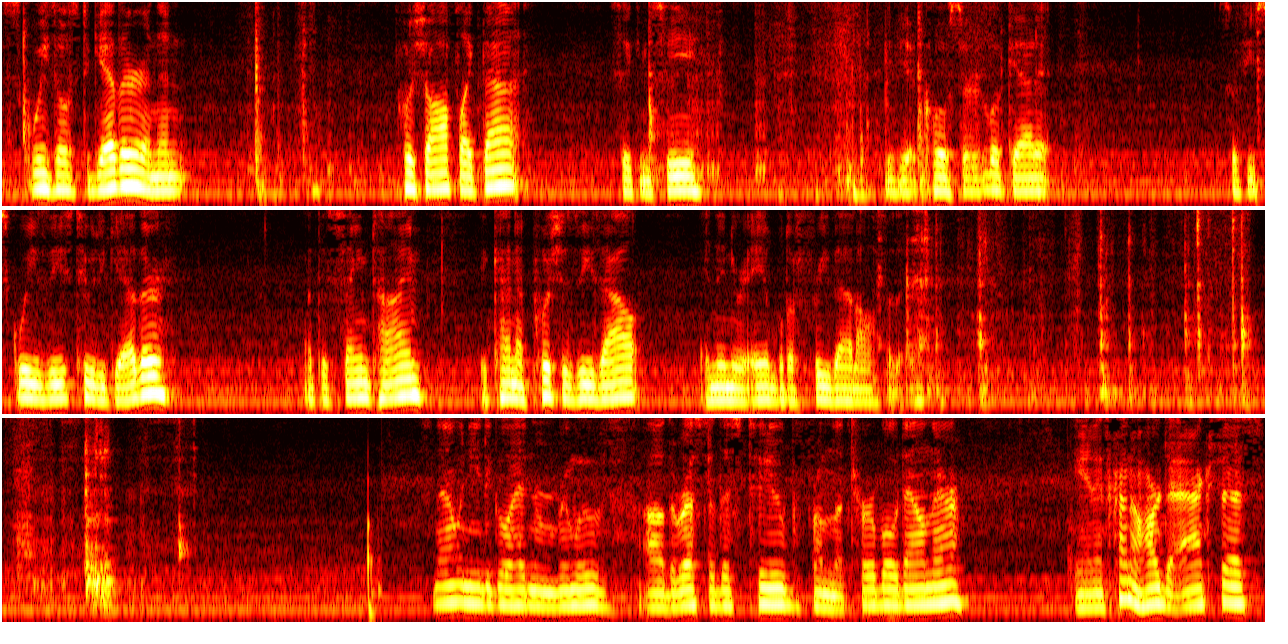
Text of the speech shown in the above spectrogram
squeeze those together and then push off like that. So you can see, give you a closer look at it. So if you squeeze these two together at the same time, it kind of pushes these out and then you're able to free that off of there. So now we need to go ahead and remove uh, the rest of this tube from the turbo down there. And it's kind of hard to access,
